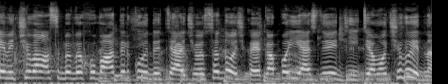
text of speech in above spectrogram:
я відчувала себе вихователькою дитячого садочка, яка пояснює дітям очевидно.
